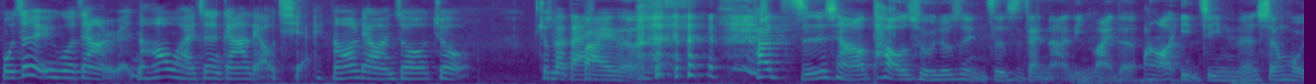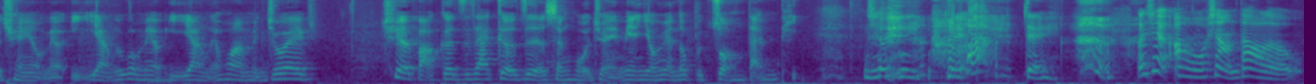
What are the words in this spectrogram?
我真的遇过这样的人，然后我还真的跟他聊起来，然后聊完之后就。就拜拜了。他只是想要套出，就是你这是在哪里买的，然后以及你们的生活圈有没有一样。如果没有一样的话，你们就会确保各自在各自的生活圈里面永远都不撞单品。对对对，而且啊，我想到了，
